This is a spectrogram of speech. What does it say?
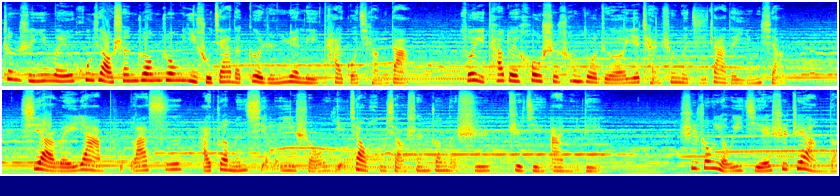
正是因为《呼啸山庄》中艺术家的个人愿力太过强大。所以他对后世创作者也产生了极大的影响。西尔维亚·普拉斯还专门写了一首也叫《呼啸山庄》的诗，致敬艾米丽。诗中有一节是这样的：“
